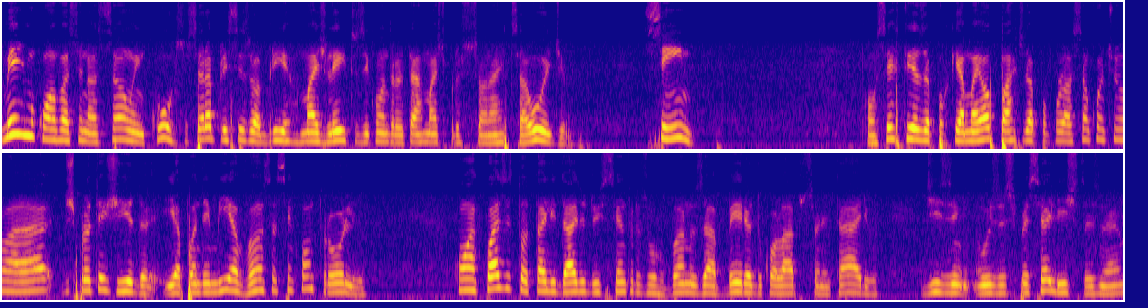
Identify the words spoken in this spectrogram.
Mesmo com a vacinação em curso, será preciso abrir mais leitos e contratar mais profissionais de saúde? Sim, com certeza, porque a maior parte da população continuará desprotegida e a pandemia avança sem controle. Com a quase totalidade dos centros urbanos à beira do colapso sanitário, dizem os especialistas, né?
